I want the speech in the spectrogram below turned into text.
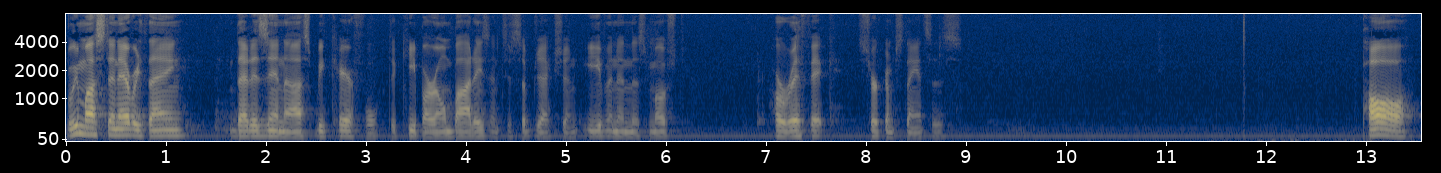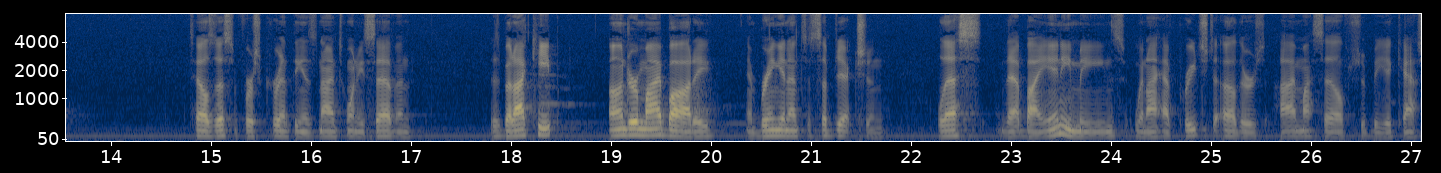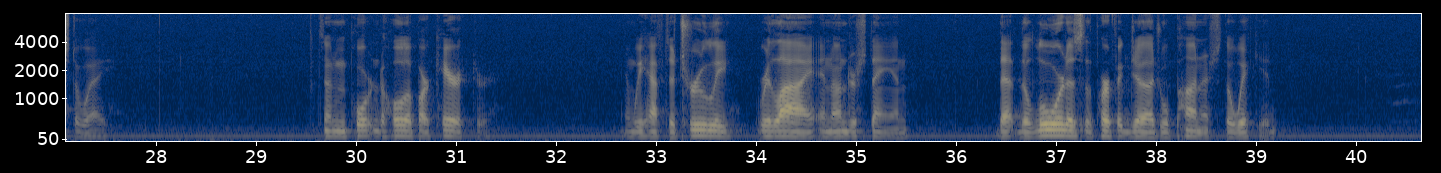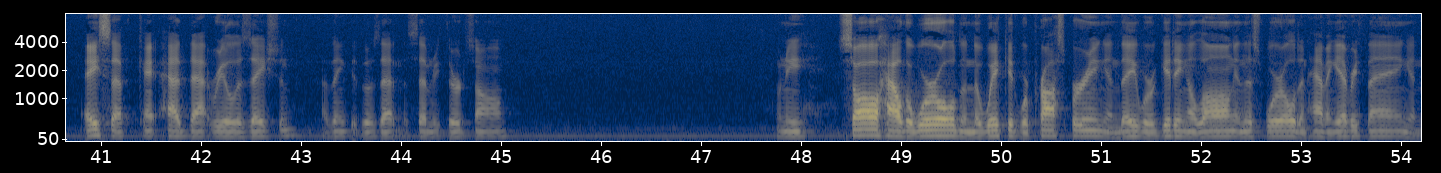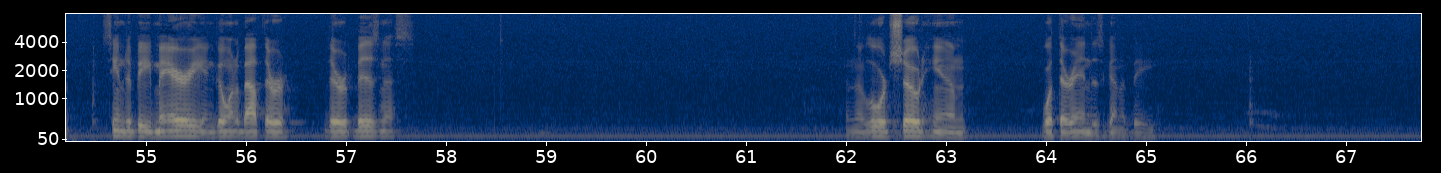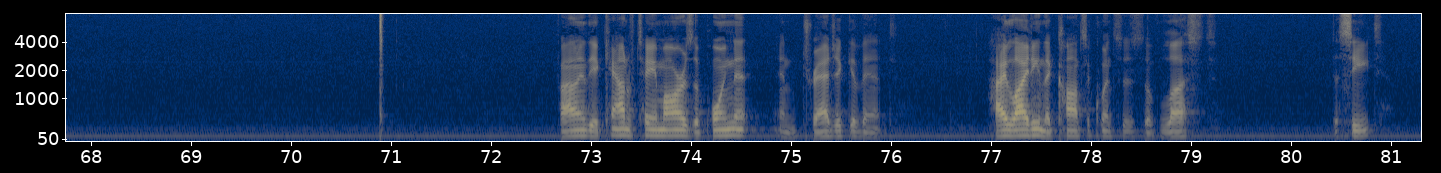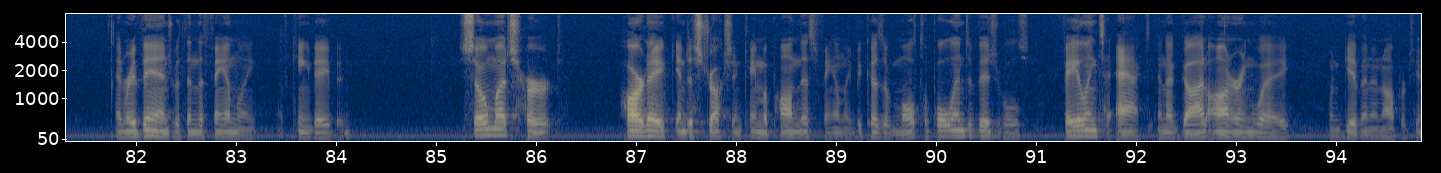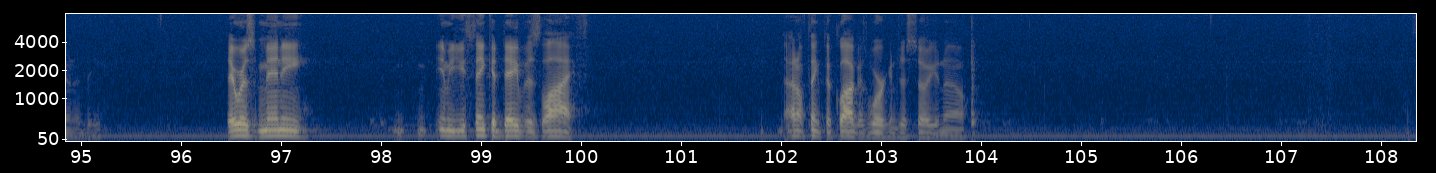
we must in everything that is in us be careful to keep our own bodies into subjection, even in this most horrific circumstances. Paul tells us in 1 Corinthians 9:27 says, "But I keep under my body and bring it unto subjection, lest that by any means, when I have preached to others, I myself should be a castaway." It's important to hold up our character, and we have to truly rely and understand that the Lord, as the perfect judge, will punish the wicked. Asaph had that realization. I think it was that in the 73rd Psalm. When he saw how the world and the wicked were prospering and they were getting along in this world and having everything and seemed to be merry and going about their, their business. And the Lord showed him what their end is going to be. Finally, the account of Tamar is a poignant and tragic event, highlighting the consequences of lust, deceit, and revenge within the family of King David. So much hurt, heartache, and destruction came upon this family because of multiple individuals failing to act in a God honoring way when given an opportunity. There was many I mean, you think of David's life. I don't think the clock is working, just so you know.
